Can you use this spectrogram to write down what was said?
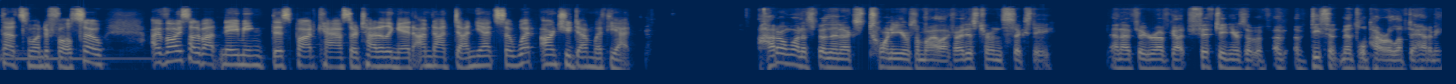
That's wonderful. So, I've always thought about naming this podcast or titling it I'm Not Done Yet. So, what aren't you done with yet? I don't want to spend the next 20 years of my life? I just turned 60 and I figure I've got 15 years of, of, of, decent mental power left ahead of me.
